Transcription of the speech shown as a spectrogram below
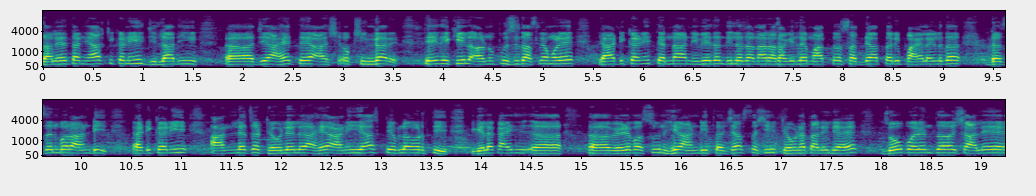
झाले आहेत. आणि याच ठिकाणी जिल्हाधी जे आहेत ते अशोक शिंगारे ते देखील अनुपस्थित असल्यामुळे या ठिकाणी त्यांना निवेदन दिलं जाणार सांगितलं मात्र सध्या तरी पाहायला गेलं तर डझनभर अंडी या ठिकाणी आणल्याचं ठेवलेलं आहे आणि याच टेबलावरती गेल्या काही वेळेपासून ही अंडी तशाच तशी ठेवण्यात आलेली आहे. जोपर्यंत शालेय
